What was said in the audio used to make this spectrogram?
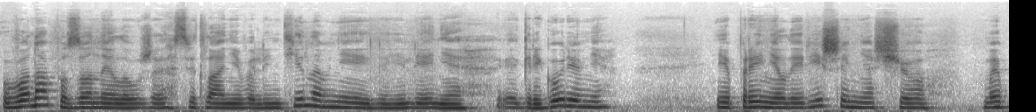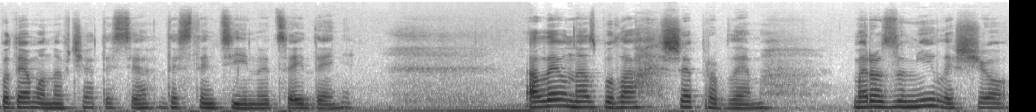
Вона позвонила вже Світлані Валентиновні і Єлені Григорівні і прийняли рішення, що ми будемо навчатися дистанційно цей день. Але у нас була ще проблема. Ми розуміли, що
